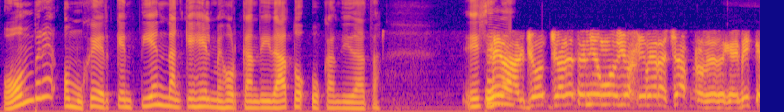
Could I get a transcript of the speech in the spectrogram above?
hombre o mujer, que entiendan que es el mejor candidato o candidata. Mira, yo, yo le tenía un odio a Rivera Chá, pero desde que vi que,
